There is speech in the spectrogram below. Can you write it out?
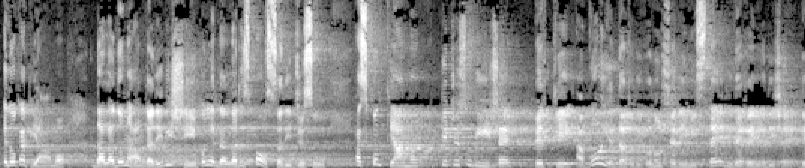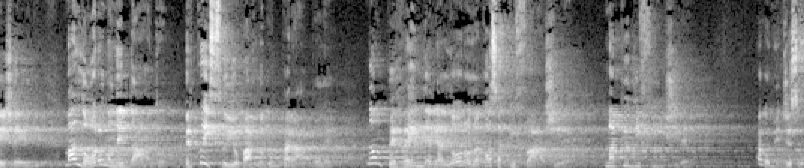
E lo capiamo dalla domanda dei discepoli e dalla risposta di Gesù ascoltiamo che Gesù dice perché a voi è dato di conoscere i misteri del regno dei cieli, ma a loro non è dato. Per questo io parlo con parabole, non per rendere a loro la cosa più facile, ma più difficile. Ma come Gesù?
